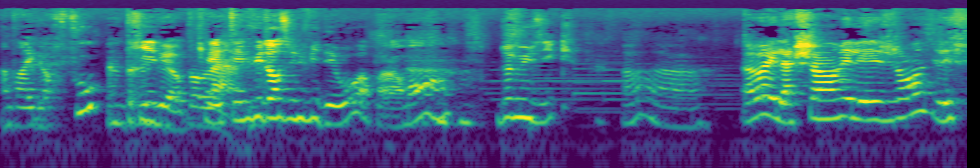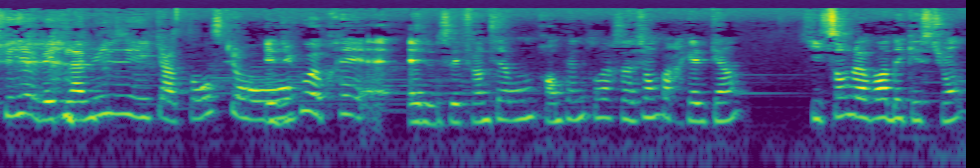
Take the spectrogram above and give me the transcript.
un dragueur fou, Un qui, dragueur dans qui a été vu dans une vidéo apparemment hein, de musique. Ah. Ah ouais, il a charmé les gens, les filles avec la musique. Attention. Et du coup, après, elle, elle s'est fait interrompre en pleine conversation par quelqu'un qui semble avoir des questions,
